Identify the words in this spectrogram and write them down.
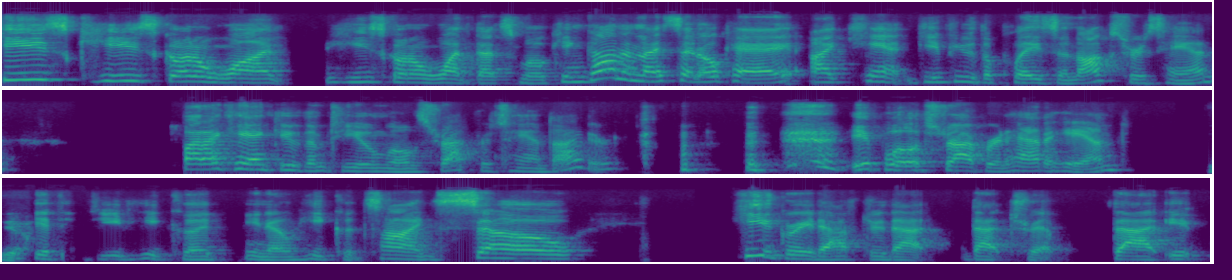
he's he's going to want he's going to want that smoking gun. And i said okay i can't give you the plays in oxford's hand but i can't give them to you in will stratford's hand either. If will stratford had a hand yeah. if indeed he could you know he could sign. So he agreed after that that trip that it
